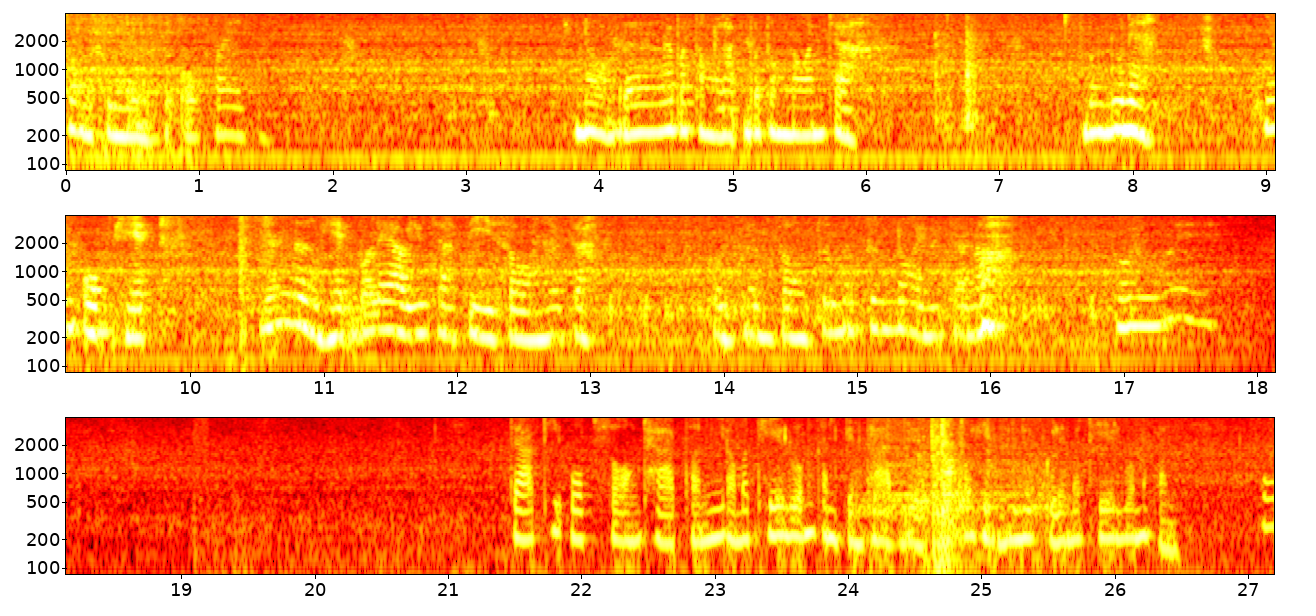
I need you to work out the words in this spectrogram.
ต้มสิหนึ่งสิอบไว้จ้ะพี่น้องเอ้ยบ่ต้องหลับบ่ต้องนอนจ้ะเบิ่งดูเนี่ย ยังอบเห็ดยังหนึ่งเห็ดบ่แล้วอยู่จ้ะตีสองแล้วจ้ะกดหนึ่งสองซึ่งมันซึ่งหน่อยนะจ้ะเนาะโอ้ยจากที่อบสองถาดตอนนี้เอามาเทรวมกันเป็นถาดเดียวเพราะเห็นมันยุบก็เลยมาเทรวมกัน โอ้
